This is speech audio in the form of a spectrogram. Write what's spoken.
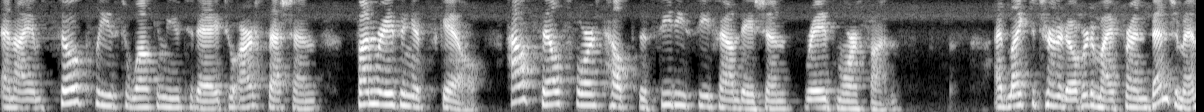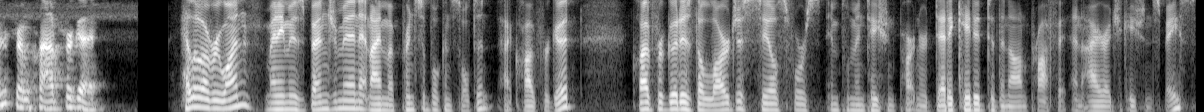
and I am so pleased to welcome you today to our session, Fundraising at Scale How Salesforce Helped the CDC Foundation Raise More Funds. I'd like to turn it over to my friend Benjamin from Cloud for Good. Hello, everyone. My name is Benjamin, and I'm a principal consultant at Cloud for Good. Cloud for Good is the largest Salesforce implementation partner dedicated to the nonprofit and higher education space.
